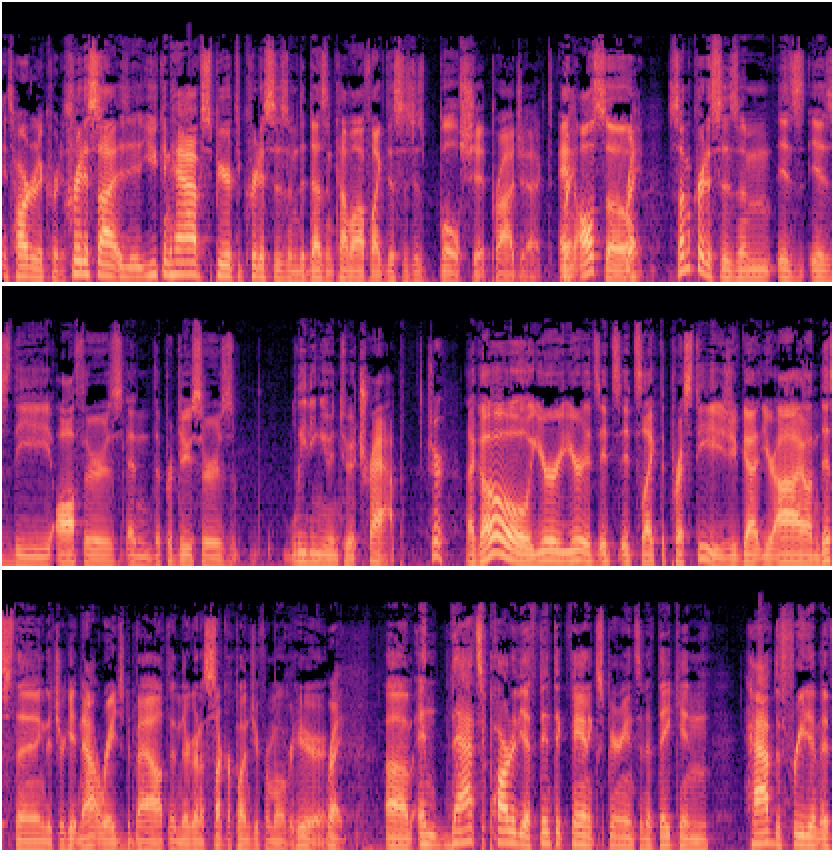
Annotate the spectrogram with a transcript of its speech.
It's harder to criticize. criticize you can have spirited criticism that doesn't come off like this is just bullshit project and Right. also Right. some criticism is is the authors and the producers leading you into a trap Sure. like oh you're you're it's it's it's like the prestige you've got your eye on this thing that you're getting outraged about and they're going to sucker punch you from over here Right. um, and that's part of the authentic fan experience and if they can have the freedom if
